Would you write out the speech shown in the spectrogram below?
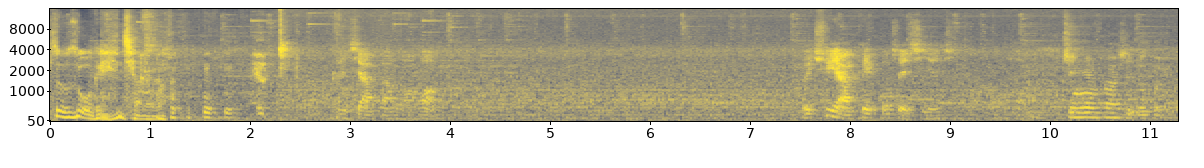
这不是我跟你讲的吗？看下方哦。回去呀、啊，可以泼水洗脸洗头。今天开始就可以了。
